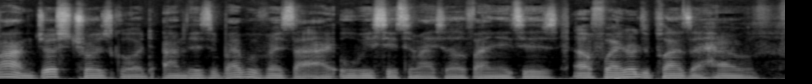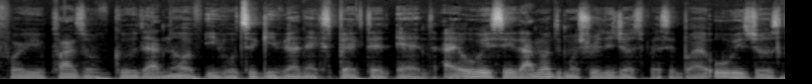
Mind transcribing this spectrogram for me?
man, just trust God. And there's a Bible verse that I always say to myself, and it is, uh, For I know the plans I have for you, plans of good and not of evil to give you an expected end. I always say that I'm not the most religious person, but I always just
